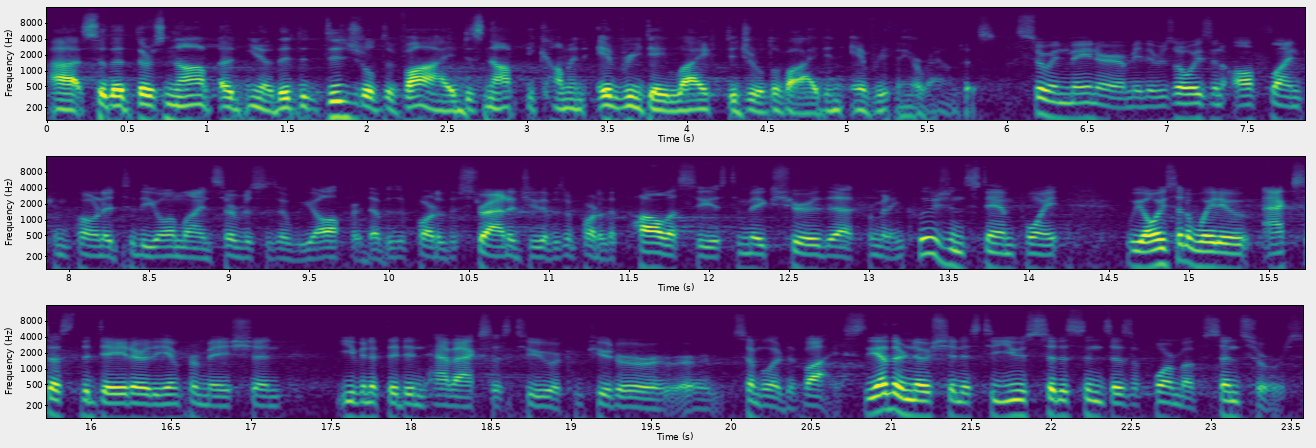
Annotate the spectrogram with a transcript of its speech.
uh, so that there's not a you know the, the, digital divide does not become an everyday life digital divide in everything around us? So in Manor I mean there was always an offline component to the online services that we offered. That was a part of the strategy that was a part of the policy is to make sure that from an inclusion standpoint we always had a way to access the data or the information even if they didn't have access to a computer or, or, similar device. The other notion is to use citizens as a form of sensors,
